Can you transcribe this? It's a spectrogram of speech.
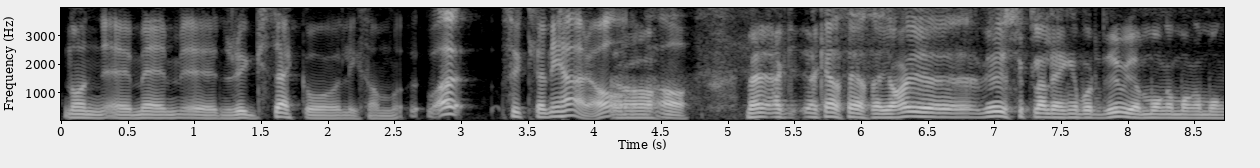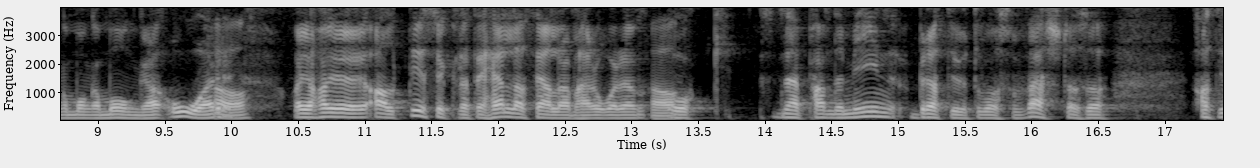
någon eh, med en ryggsäck och liksom Cyklar ni här? Ja. ja. ja. Men jag, jag, kan säga så här, jag har ju, vi har ju cyklat länge både du och jag, många, många, många, många, många år. Ja. Och jag har ju alltid cyklat till Hellas i alla de här åren. Ja. Och när pandemin bröt ut och var som värst, alltså, alltså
